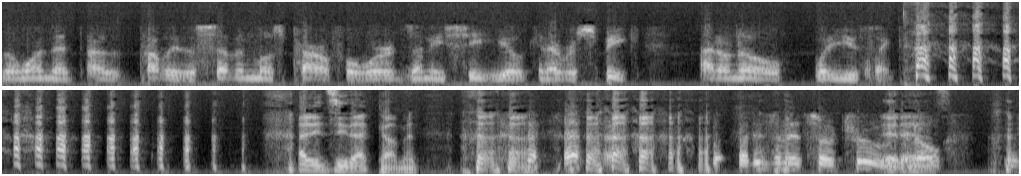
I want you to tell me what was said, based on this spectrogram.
the one that are probably the seven most powerful words any CEO can ever speak. I don't know. What do you think? I didn't see that coming. but, isn't it so true? It you is. know,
